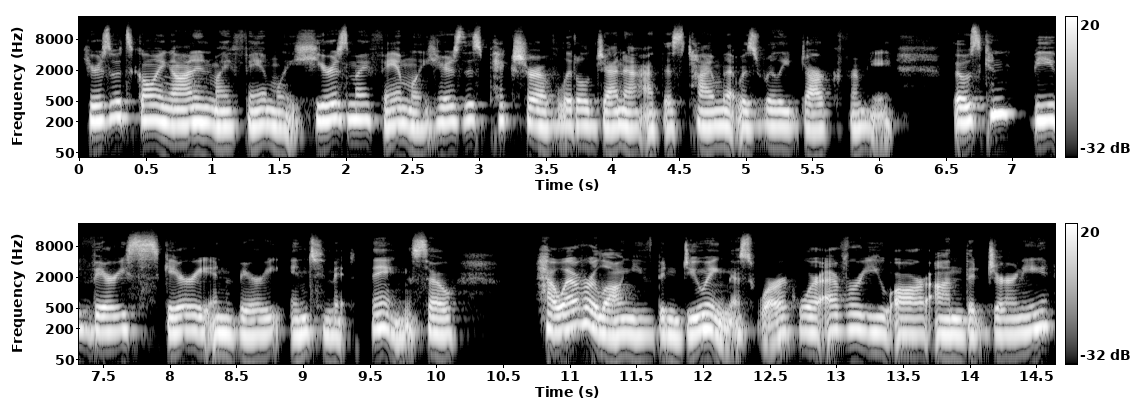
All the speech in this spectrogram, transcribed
here's what's going on in my family. Here's my family. Here's this picture of little Jenna at this time that was really dark for me. Those can be very scary and very intimate things. So, however long you've been doing this work, wherever you are on the journey,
